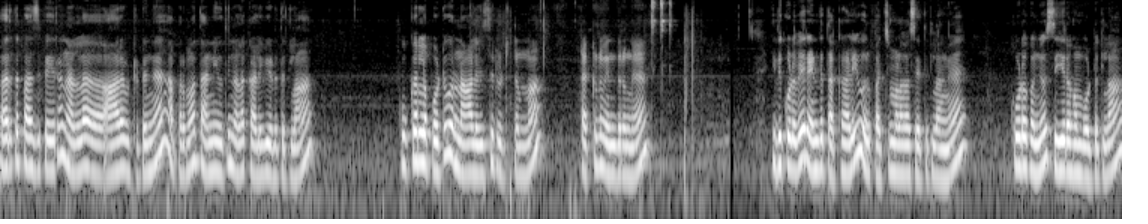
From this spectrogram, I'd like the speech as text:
வறுத்த பாசி பயிரை நல்லா ஆற விட்டுட்டுங்க. அப்புறமா தண்ணி ஊற்றி நல்லா கழுவி எடுத்துக்கலாம். குக்கரில் போட்டு ஒரு நாலு விசில் விட்டுட்டோம்னா டக்குன்னு வெந்துருங்க. இது கூடவே ரெண்டு தக்காளி ஒரு பச்சை மிளகா சேர்த்துக்கலாங்க. கூட கொஞ்சம் சீரகம் போட்டுக்கலாம்.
